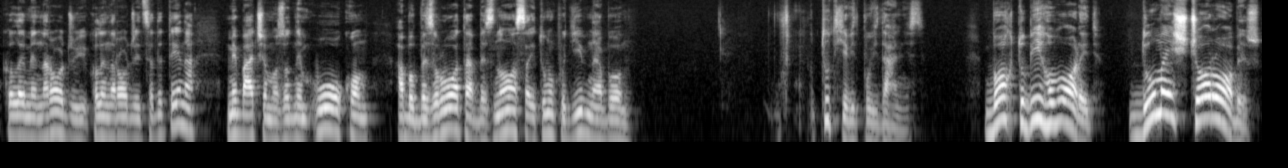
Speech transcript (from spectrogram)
коли, ми народжую, коли народжується дитина, ми бачимо з одним оком, або без рота, без носа і тому подібне, або тут є відповідальність. Бог тобі говорить: думай, що робиш,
